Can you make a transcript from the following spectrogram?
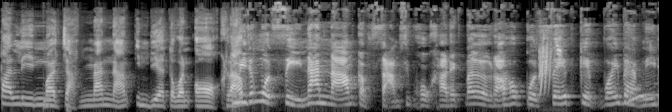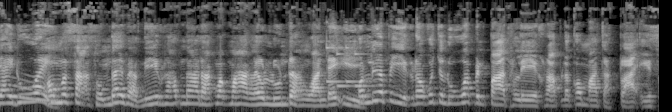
ปาลิน มาจากน่านน้ำอินเดียตะวันออกครับ มีทั้งหมด 4 น่านน้ำกับ 36 คาแรคเตอร์ครับเขากดเซฟเก็บไว้แบบนี้ได้ด้วย เอามาสะสมได้แบบนี้ครับน่ารักมากๆ แล้วลุ้นรางวัลได้อีกพอเลื่อนไปอีกเราก็จะรู้ว่าเป็นปลาทะเลครับแล้วก็มาจากปลาเอโซ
